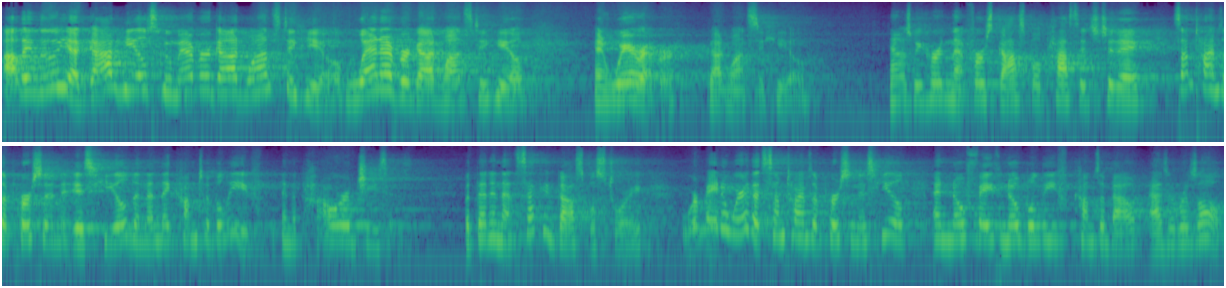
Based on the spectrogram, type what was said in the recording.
Alleluia. God heals whomever God wants to heal, whenever God wants to heal, and wherever God wants to heal. Now, as we heard in that first gospel passage today, sometimes a person is healed and then they come to believe in the power of Jesus. But then in that second gospel story, we're made aware that sometimes a person is healed and no faith, no belief comes about as a result.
